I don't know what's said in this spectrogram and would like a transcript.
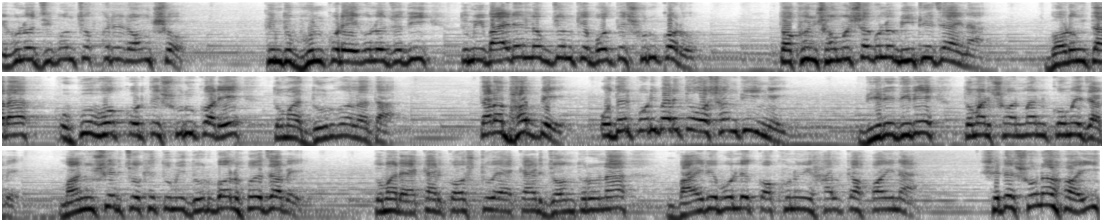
এগুলো জীবনচক্রের অংশ। কিন্তু ভুল করে এগুলো যদি তুমি বাইরের লোকজনকে বলতে শুরু করো, তখন সমস্যাগুলো মিটে যায় না। বরং তারা উপভোগ করতে শুরু করে তোমার দুর্বলতা। তারা ভাববে, ওদের পরিবারে তো অশান্তিই নেই। ধীরে ধীরে তোমার সম্মান কমে যাবে। মানুষের চোখে তুমি দুর্বল হয়ে যাবে। তোমার একার কষ্ট, একার যন্ত্রণা বাইরে বলে কখনোই হালকা হয় না। সেটা শোনা হয়,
